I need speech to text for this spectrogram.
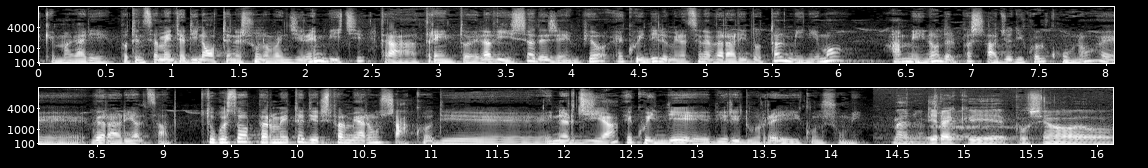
che magari potenzialmente di notte nessuno va in giro in bici, tra Trento e la Vis ad esempio, e quindi l'illuminazione verrà ridotta al minimo a meno del passaggio di qualcuno e verrà rialzata. Tutto questo permette di risparmiare un sacco di energia e quindi di ridurre i consumi. Bene, direi che possiamo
